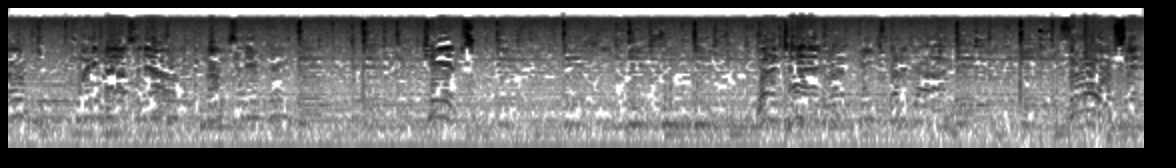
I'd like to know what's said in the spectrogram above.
road 20 miles an hour with the bumps and everything? Kids. What a time, what a beach, what a drive. Thoreau said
